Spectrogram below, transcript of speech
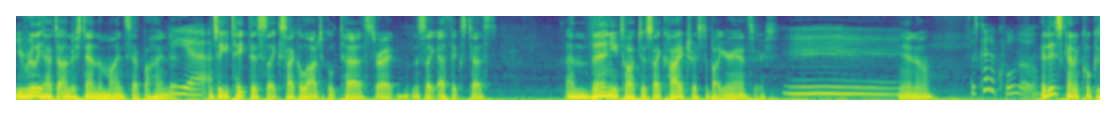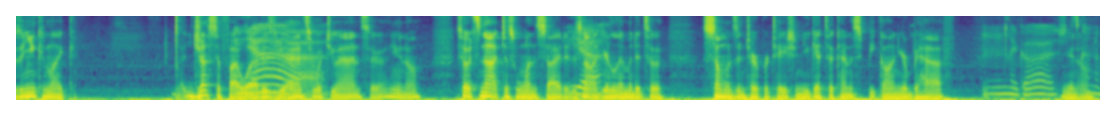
you really have to understand the mindset behind it. Yeah. And so you take this like psychological test right? This like ethics test and then you talk to a psychiatrist about your answers. Mm. you know? It's kind of cool though. it is kind of cool because then you can like justify what it is you answer what you answer you know? So it's not just one-sided. It's not like you're limited to someone's interpretation. You get to kind of speak on your behalf. Oh my gosh, You know.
